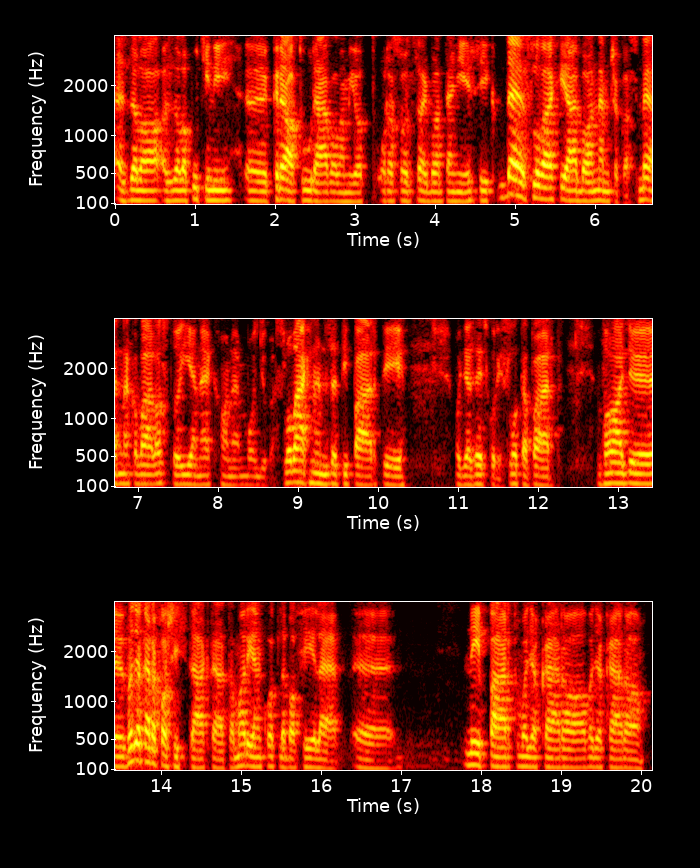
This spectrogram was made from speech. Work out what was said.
ezzel a, ezzel a putyini kreatúrával, ami ott Oroszországban tenyészik, de Szlovákiában nem csak a Smernek a választói ilyenek, hanem mondjuk a Szlovák Nemzeti Párté, vagy az egykori Szlota párt, vagy, vagy akár a fasiszták, tehát a Marian Kotleba féle néppárt, vagy akár a, vagy akár a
